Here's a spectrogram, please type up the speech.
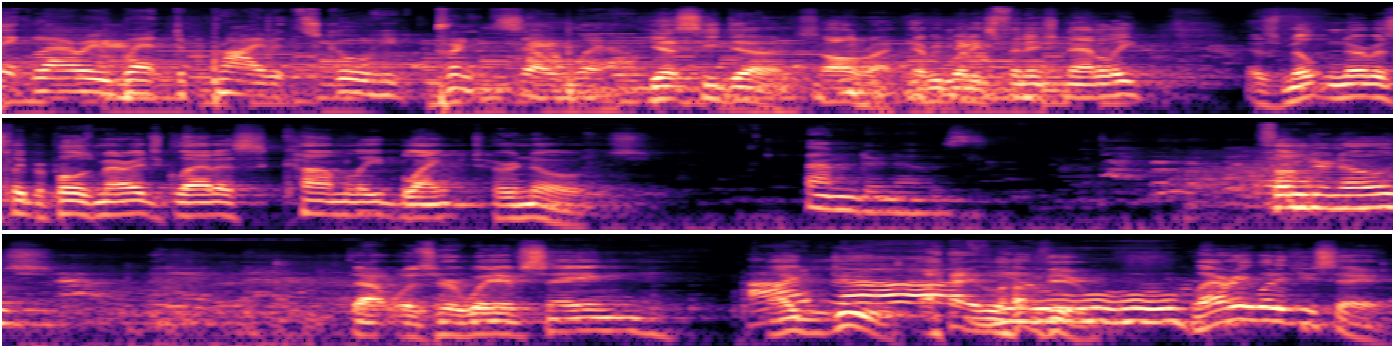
Think Larry went to private school. He prints so well. Yes, he does. All right, everybody's finished, Natalie? As Milton nervously proposed marriage, Gladys calmly blanked her nose. Thunder nose. Thunder nose? That was her way of saying, I, do. I love you. Larry, what did you say?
